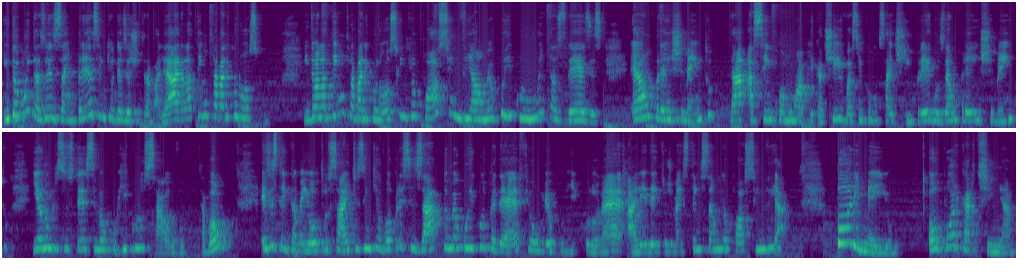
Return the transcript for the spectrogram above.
Então, muitas vezes, a empresa em que eu desejo trabalhar, ela tem um trabalho conosco. Então, ela tem um trabalho conosco em que eu posso enviar o meu currículo. Muitas vezes é um preenchimento, tá? Assim como um aplicativo, assim como um site de empregos, é um preenchimento e eu não preciso ter esse meu currículo salvo, tá bom? Existem também outros sites em que eu vou precisar do meu currículo PDF ou o meu currículo, né, ali dentro de uma extensão e eu posso enviar. Por e-mail ou por cartinha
